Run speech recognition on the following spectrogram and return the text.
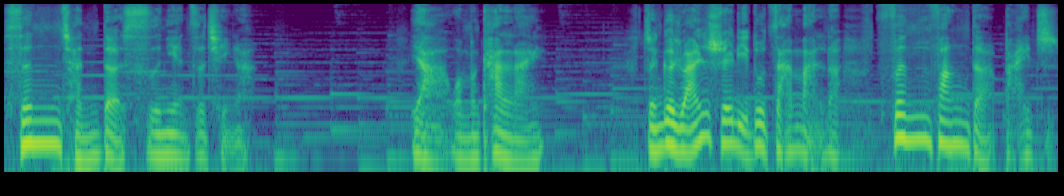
深沉的思念之情啊！呀，我们看来，整个软水里都长满了芬芳的白芷，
